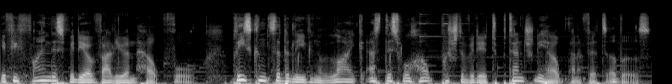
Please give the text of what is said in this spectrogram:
if you find this video of value and helpful, please consider leaving a like as this will help push the video to potentially help benefit others.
